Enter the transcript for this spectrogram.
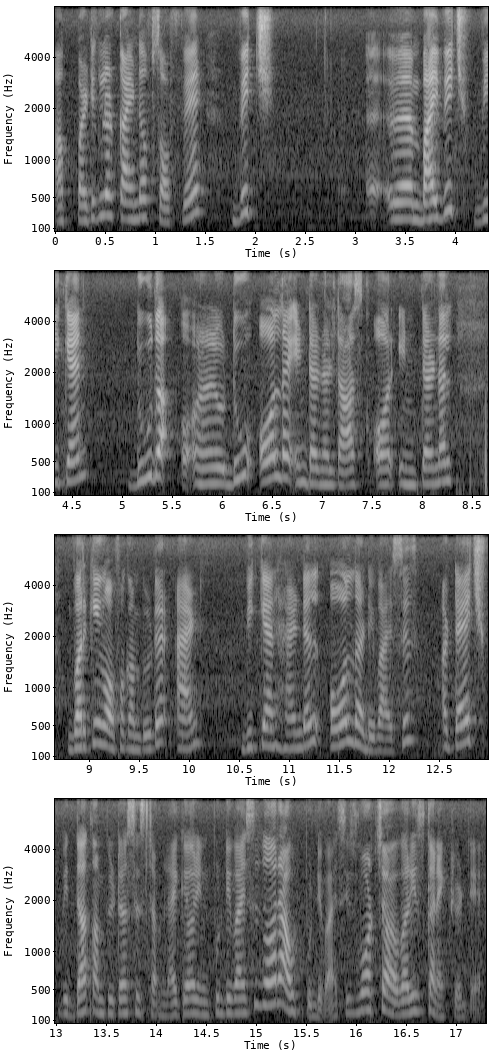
a particular kind of software which uh, by which we can do the uh, do all the internal task or internal working of a computer and we can handle all the devices attached with the computer system like your input devices or output devices whatsoever is connected there.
